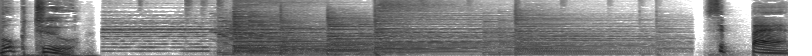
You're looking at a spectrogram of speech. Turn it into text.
บุ๊กทูสิบแปด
